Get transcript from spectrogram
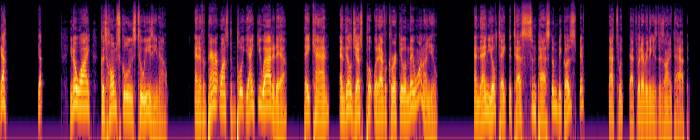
Yeah. Yep. You know why? Because homeschooling is too easy now. And if a parent wants to pull, yank you out of there, they can, and they'll just put whatever curriculum they want on you. And then you'll take the tests and pass them because, yeah, that's what, that's what everything is designed to happen.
